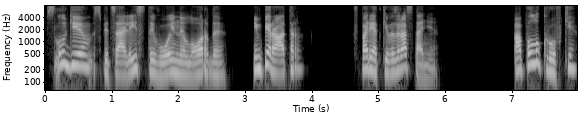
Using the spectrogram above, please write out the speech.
Слуги, специалисты, воины, лорды, император. В порядке возрастания. А полукровки?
